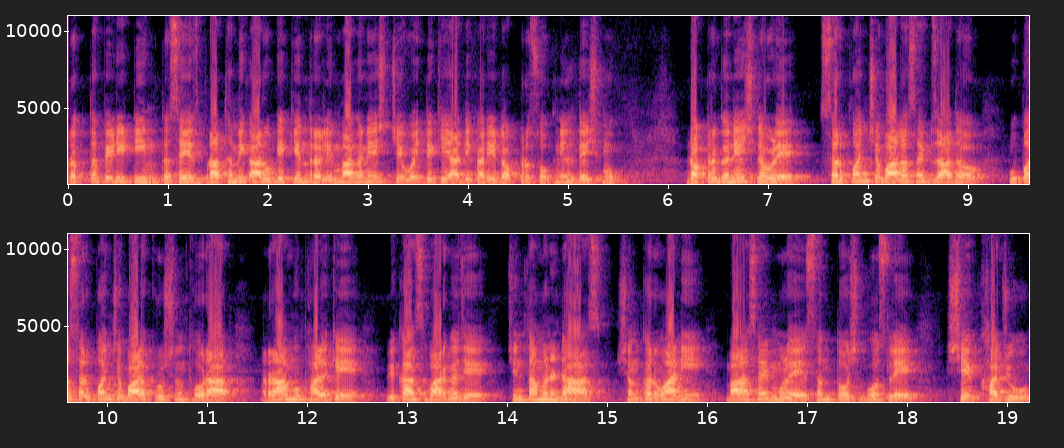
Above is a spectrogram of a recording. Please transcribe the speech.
रक्तपेढी टीम तसेच प्राथमिक आरोग्य केंद्र लिंबागणेशचे वैद्यकीय अधिकारी डॉक्टर स्वप्नील देशमुख डॉक्टर गणेश ढवळे सरपंच बालासाहेब जाधव उपसरपंच बाळकृष्ण थोरात राम फाळके विकास बारगजे चिंतामण ढास शंकर वाणी बाळासाहेब मुळे संतोष भोसले शेख खाजू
